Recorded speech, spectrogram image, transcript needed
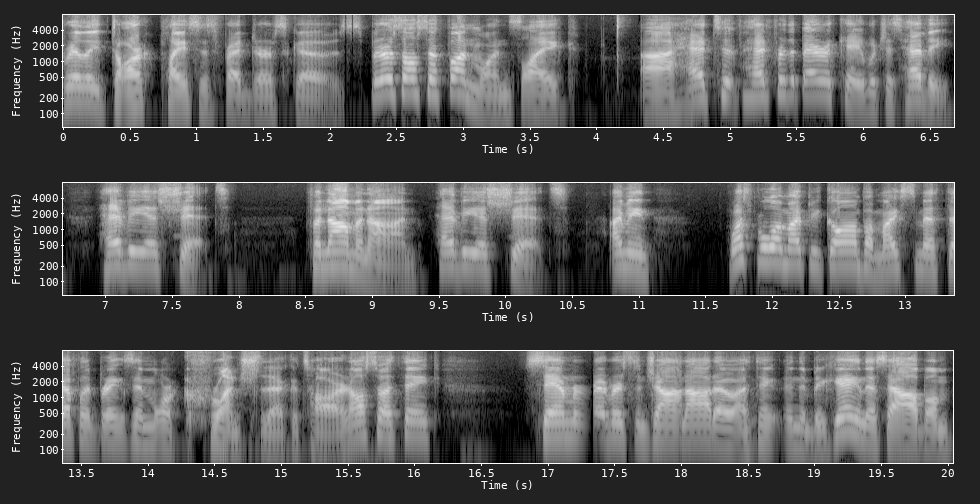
really dark places Fred Durst goes, but there's also fun ones like uh, head to head for the barricade, which is heavy, heavy as shit. Phenomenon, heavy as shit. I mean, Wes Borland might be gone, but Mike Smith definitely brings in more crunch to that guitar, and also I think Sam Rivers and John Otto, I think in the beginning of this album,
